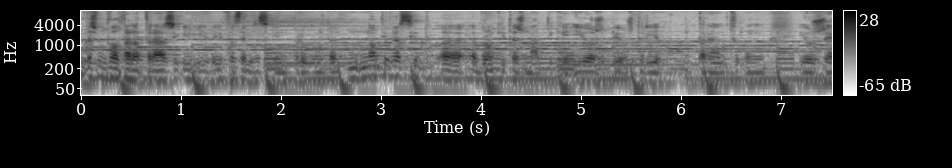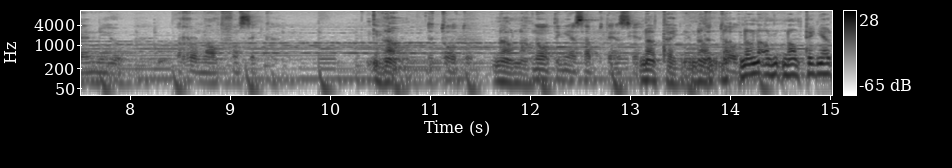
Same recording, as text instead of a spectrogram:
Deixa-me voltar atrás e, e fazer-lhe a seguinte pergunta. Não tivesse sido a, a bronquite asmática e hoje eu estaria perante um Eugênio Ronaldo Fonseca? Não. De todo? Não, não. Não tinha essa potência? Não tenho, não. Não, não, não, não, tinha,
